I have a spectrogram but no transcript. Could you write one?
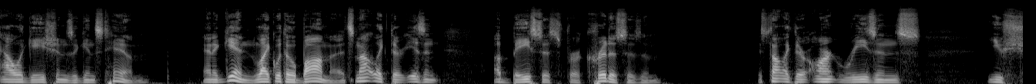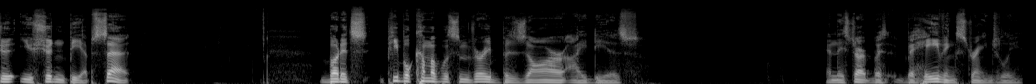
allegations against him. And again, like with Obama, it's not like there isn't a basis for criticism. It's not like there aren't reasons you should you shouldn't be upset. But it's people come up with some very bizarre ideas and they start be- behaving strangely.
